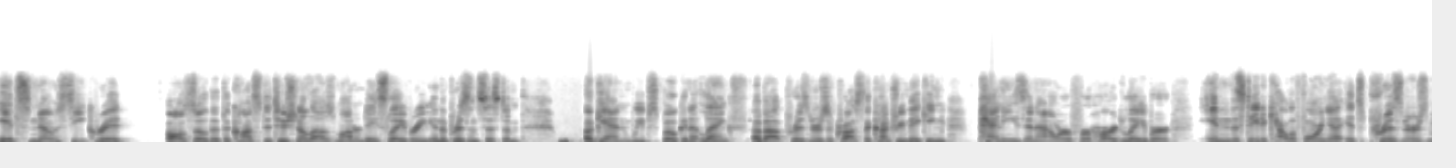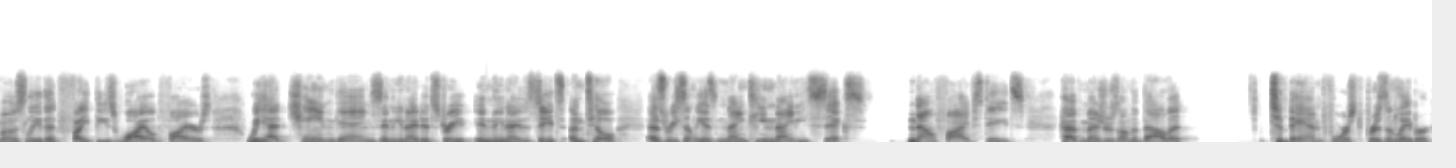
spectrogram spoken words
It's no secret also that the Constitution allows modern day slavery in the prison system. Again, we've spoken at length about prisoners across the country making pennies an hour for hard labor. In the state of California, it's prisoners mostly that fight these wildfires. We had chain gangs in the United States in the United States until as recently as 1996. Now 5 states have measures on the ballot to ban forced prison labor.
